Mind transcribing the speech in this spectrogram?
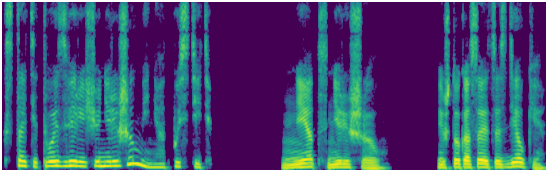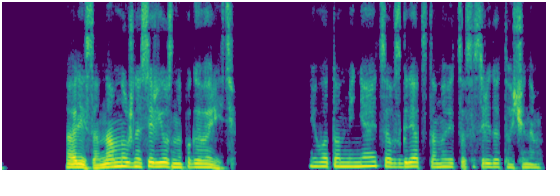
Кстати, твой зверь еще не решил меня отпустить? Нет, не решил. И что касается сделки... Алиса, нам нужно серьезно поговорить. И вот он меняется, взгляд становится сосредоточенным.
